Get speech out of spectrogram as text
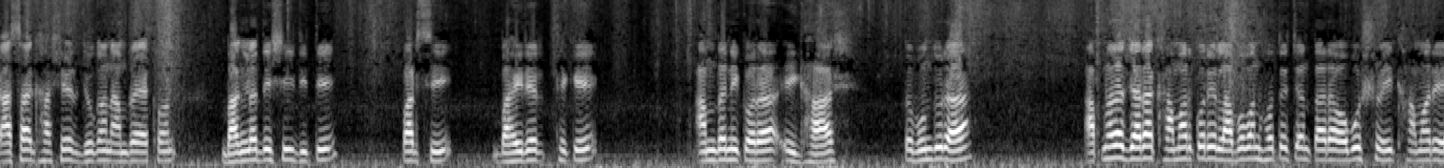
কাঁচা ঘাসের যোগান আমরা এখন বাংলাদেশেই দিতে পারছি। বাইরের থেকে আমদানি করা এই ঘাস। তো বন্ধুরা, আপনারা যারা খামার করে লাভবান হতে চান, তারা অবশ্যই খামারে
